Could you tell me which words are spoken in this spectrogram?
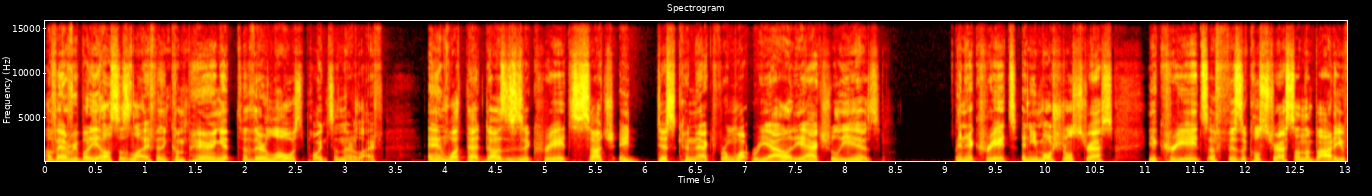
of everybody else's life and comparing it to their lowest points in their life. And what that does is it creates such a disconnect from what reality actually is and it creates an emotional stress. It creates a physical stress on the body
